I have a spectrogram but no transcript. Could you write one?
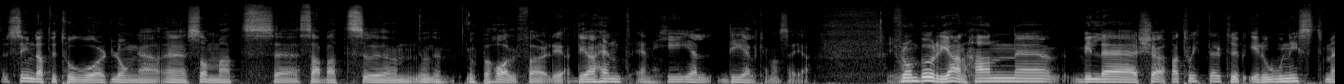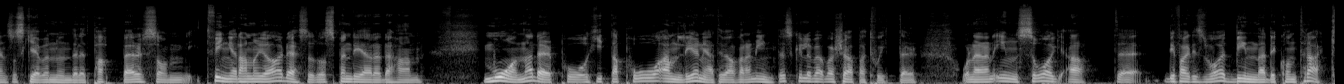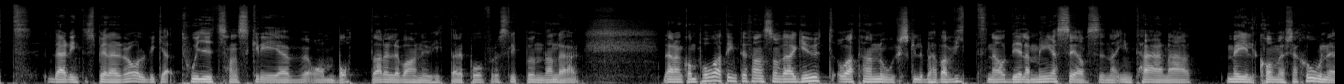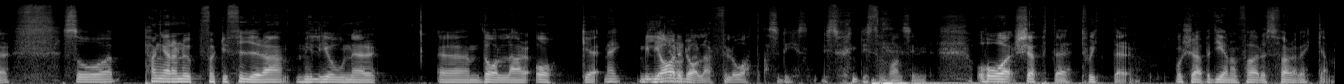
Synd att vi tog vårt långa eh, sommats, eh, sabbats eh, uppehåll för det, det har hänt en hel del kan man säga. Jo. Från början, han eh, ville köpa Twitter typ ironiskt men så skrev han under ett papper som tvingade han att göra det så då spenderade han månader på att hitta på anledningar till varför han inte skulle behöva köpa Twitter. Och när han insåg att eh, det faktiskt var ett bindande kontrakt där det inte spelade roll vilka tweets han skrev om bottar eller vad han nu hittade på för att slippa undan det här. När han kom på att det inte fanns någon väg ut och att han nog skulle behöva vittna och dela med sig av sina interna mailkonversationer så pangar han upp 44 miljoner eh, dollar och eh, nej, miljarder dollar, förlåt. Alltså det, är- det, är så, det är så vansinnigt. Och köpte Twitter. Och köpet genomfördes förra veckan.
